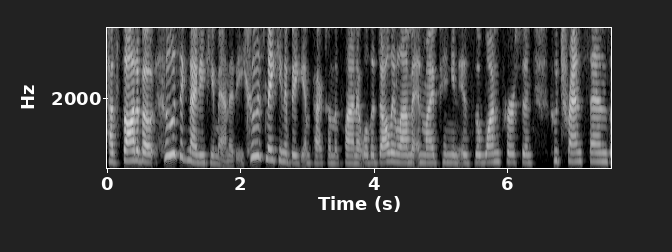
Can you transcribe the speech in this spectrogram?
have thought about who's igniting humanity, who's making a big impact on the planet. Well, the Dalai Lama, in my opinion, is the one person who transcends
